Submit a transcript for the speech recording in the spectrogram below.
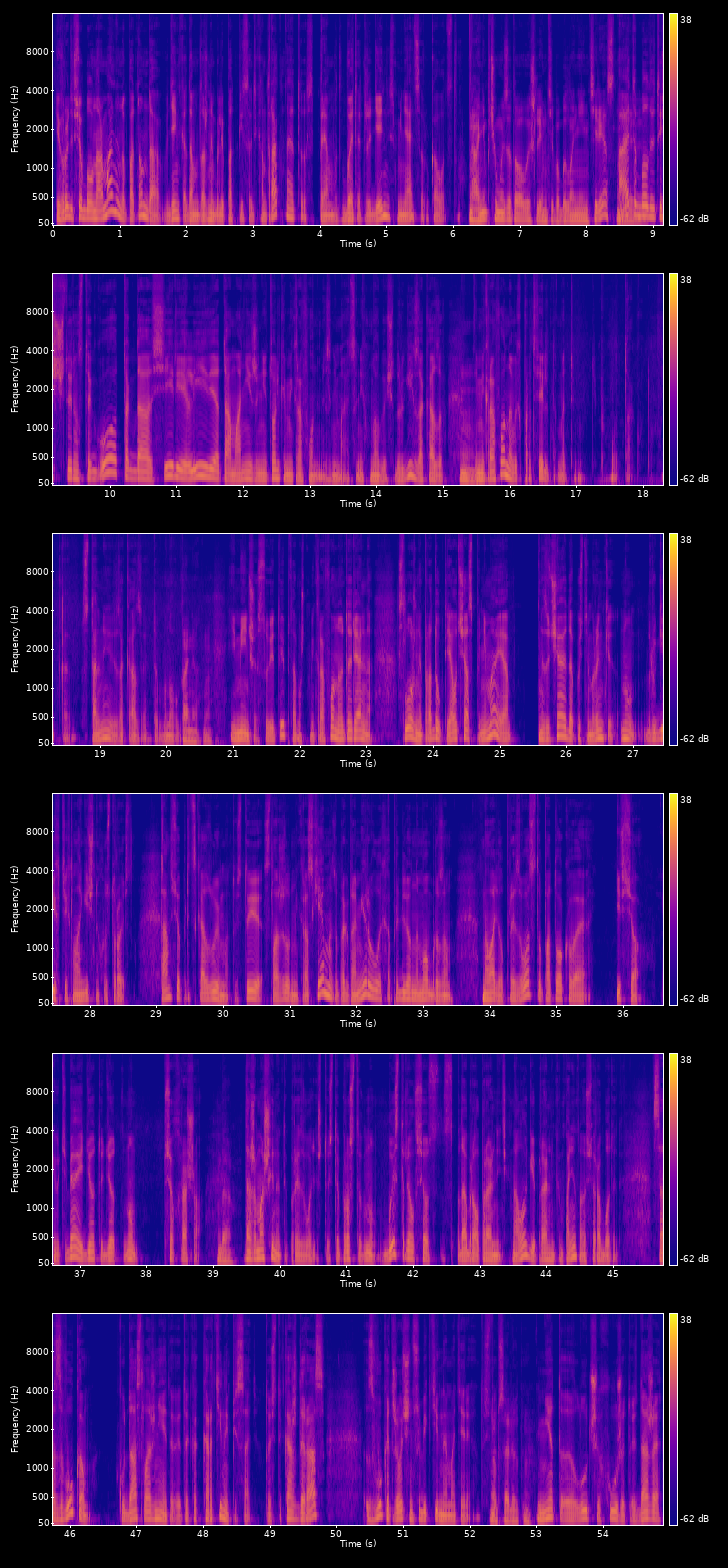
И вроде все было нормально, но потом, да, в день, когда мы должны были подписывать контракт на это, прям вот в этот же день сменяется руководство. А они почему из этого вышли? Им типа было неинтересно? А или... это был 2014 год, тогда Сирия, Ливия, там они же не только микрофонами занимаются, у них много еще других заказов. Mm. И микрофоны в их портфеле там это типа вот так вот. Остальные заказы это много. Понятно. И меньше суеты, потому что микрофон, ну это реально сложный продукт. Я вот сейчас понимаю, я изучаю, допустим, рынки ну, других технологичных устройств. Там все предсказуемо. То есть ты сложил микросхемы, запрограммировал их определенным образом, наладил производство потоковое, и все. И у тебя идет, идет, ну, все хорошо. Да. Даже машины ты производишь. То есть ты просто ну, выстроил все, подобрал правильные технологии, правильный компонент, оно все работает. Со звуком куда сложнее. Это, это как картины писать. То есть ты каждый раз... Звук – это же очень субъективная материя. То есть Абсолютно. Нет э, лучше, хуже. То есть даже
